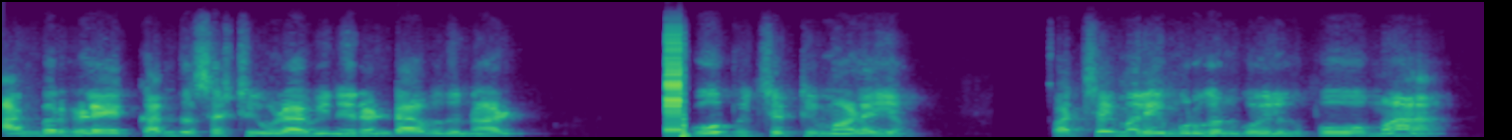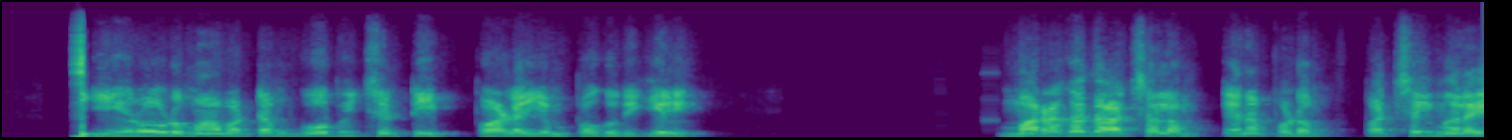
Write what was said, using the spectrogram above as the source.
அன்பர்களே கந்த சஷ்டி விழாவின் இரண்டாவது நாள் கோபிச்செட்டிமாளையம் பச்சைமலை முருகன் கோயிலுக்கு போவோமா? ஈரோடு மாவட்டம் கோபிச்செட்டிப்பாளையம் பகுதியில் மரகதாச்சலம் எனப்படும் பச்சைமலை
